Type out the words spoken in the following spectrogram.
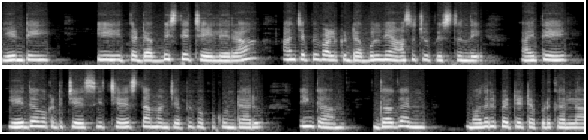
ఏంటి? ఈ ఇంత డబ్బిస్తే చేయలేరా? అని చెప్పి వాళ్ళకి డబ్బుల్ని ఆశ చూపిస్తుంది. అయితే ఏదో ఒకటి చేసి చేస్తామని చెప్పి ఒప్పుకుంటారు. ఇంకా గగన్ మొదలు పెట్టేటప్పటికల్లా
